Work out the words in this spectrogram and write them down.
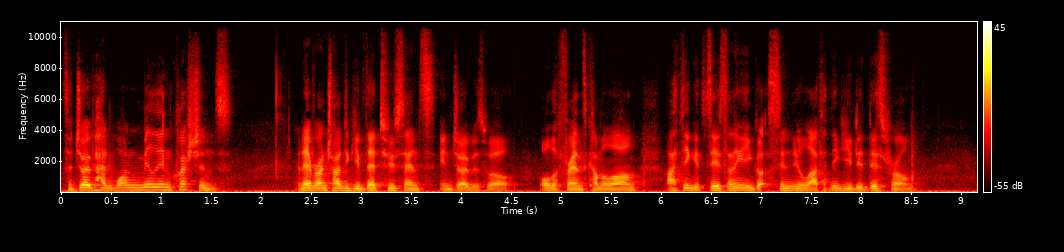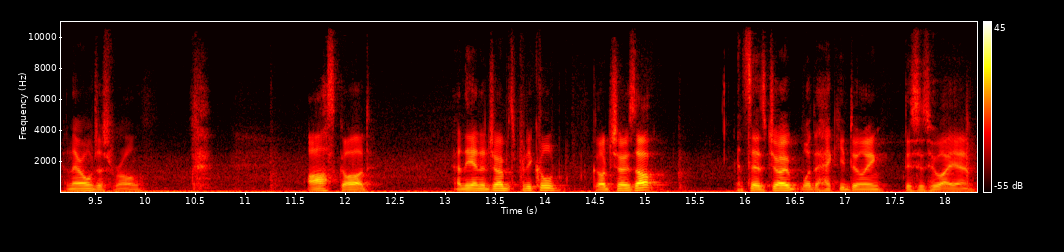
So Job had one million questions. And everyone tried to give their two cents in Job as well. All the friends come along. I think it's this. I think you got sin in your life. I think you did this wrong. And they're all just wrong. Ask God. At the end of Job, it's pretty cool. God shows up and says, Job, what the heck are you doing? This is who I am.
